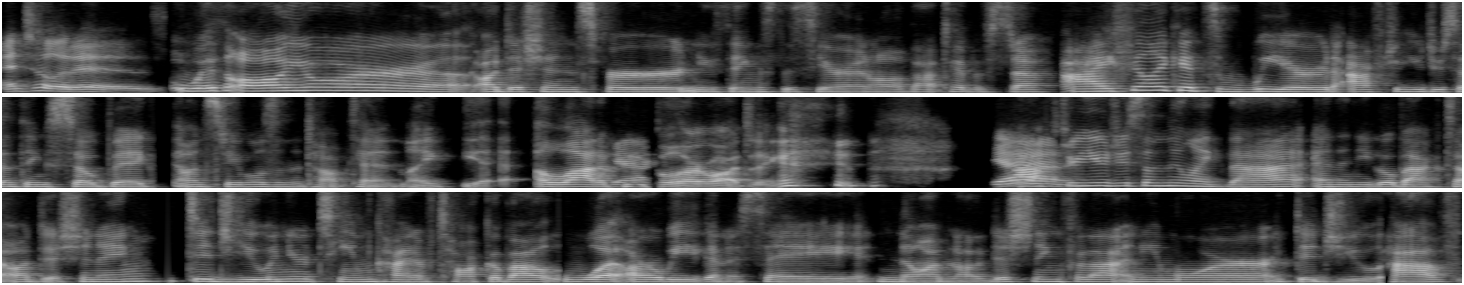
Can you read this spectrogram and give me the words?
Until it is. With all your auditions for new things this year and all of that type of stuff, I feel like it's weird after you do something so big. Unstable's in the top 10. Like, yeah, a lot of Yeah. people are watching it. Yeah. After you do something like that and then you go back to auditioning, did you and your team kind of talk about what are we going to say? No, I'm not auditioning for that anymore. Did you have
